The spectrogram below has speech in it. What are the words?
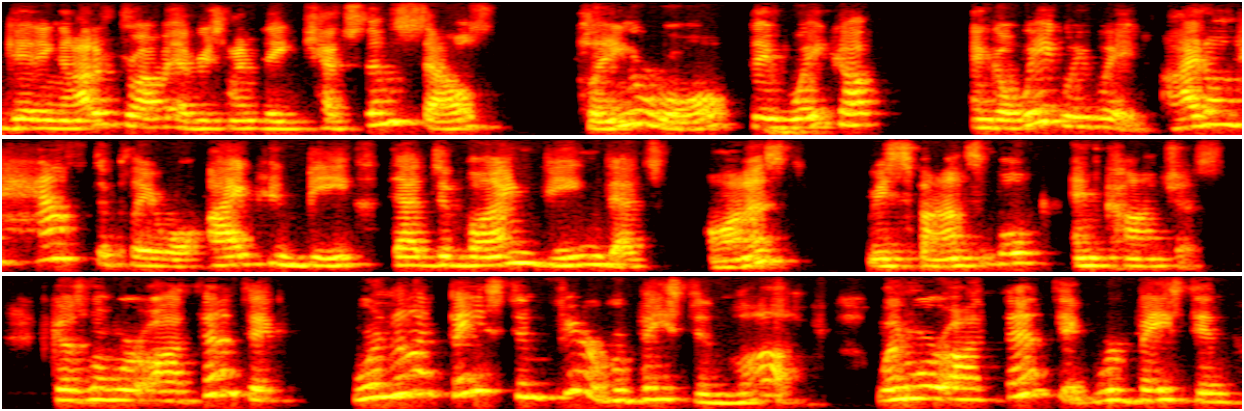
getting out of drama every time they catch themselves playing a role. They wake up and go, wait, wait, wait, I don't have to play a role. I can be that divine being that's honest, responsible, and conscious. Because when we're authentic, we're not based in fear, we're based in love. When we're authentic, we're based in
